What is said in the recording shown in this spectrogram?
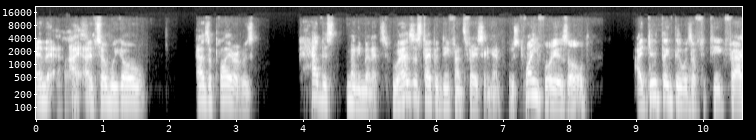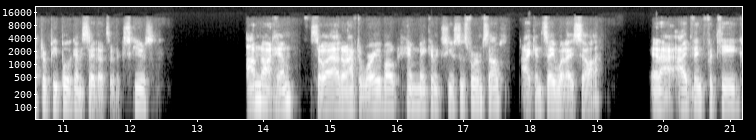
And I, and so we go as a player who's had this many minutes, who has this type of defense facing him, who's 24 years old. I do think there was a fatigue factor. People are going to say that's an excuse. I'm not him, so I don't have to worry about him making excuses for himself. I can say what I saw. And I, I think fatigue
